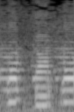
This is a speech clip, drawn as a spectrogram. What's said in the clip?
Ha ha ha!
